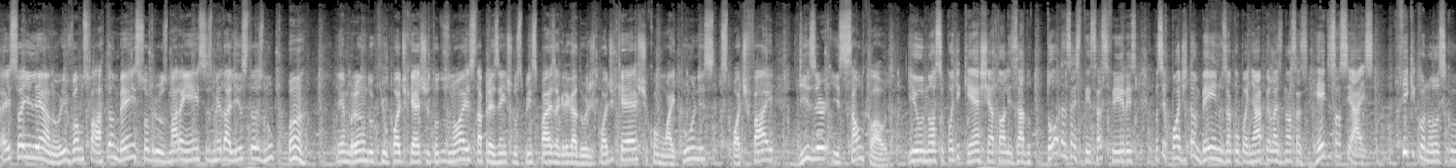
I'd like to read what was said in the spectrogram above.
É isso aí, Leno, e vamos falar também sobre os maranhenses medalhistas no PAN. Lembrando que o podcast de todos nós está presente nos principais agregadores de podcast, como iTunes, Spotify, Deezer e SoundCloud. E o nosso podcast é atualizado todas as terças-feiras. Você pode também nos acompanhar pelas nossas redes sociais. Fique conosco.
